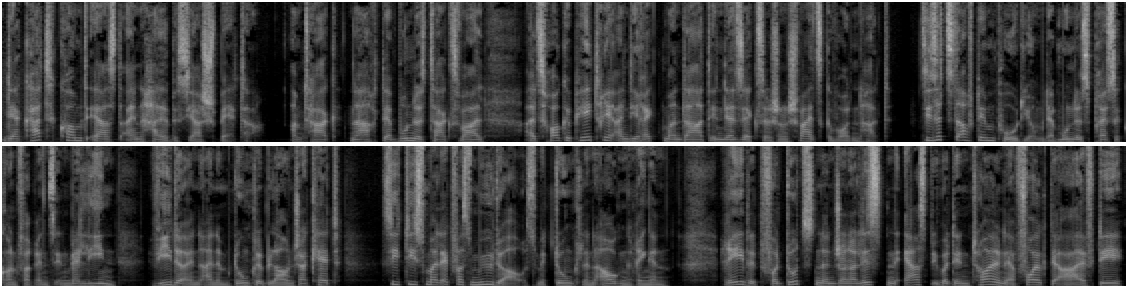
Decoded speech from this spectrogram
Der Cut kommt erst ein halbes Jahr später, am Tag nach der Bundestagswahl, als Frauke Petri ein Direktmandat in der sächsischen Schweiz gewonnen hat. Sie sitzt auf dem Podium der Bundespressekonferenz in Berlin, wieder in einem dunkelblauen Jackett, sieht diesmal etwas müde aus mit dunklen Augenringen, redet vor Dutzenden Journalisten erst über den tollen Erfolg der AfD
